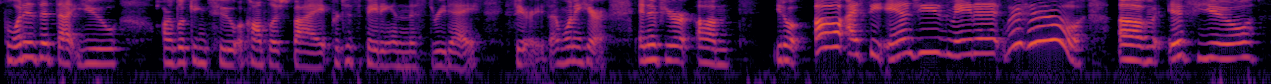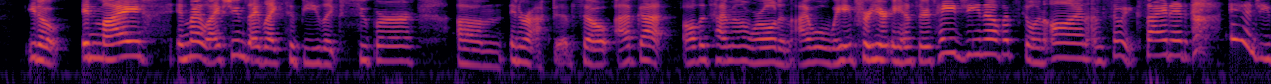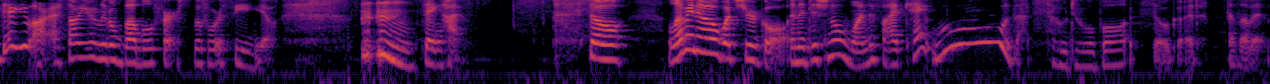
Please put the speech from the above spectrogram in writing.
What is it that you are looking to accomplish by participating in this three day series? I want to hear. And if you're, um, you know, oh, I see Angie's made it, woohoo! Um, if you, you know, in my in my live streams, I like to be like super um, interactive. So I've got all the time in the world and I will wait for your answers. Hey Gina, what's going on? I'm so excited. Angie, there you are. I saw your little bubble first before seeing you. Saying hi. So let me know what's your goal. An additional one to 5K. Ooh, that's so doable. It's so good. I love it.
